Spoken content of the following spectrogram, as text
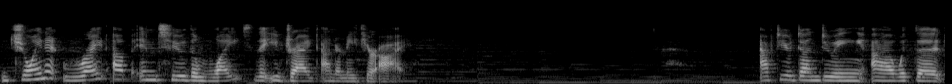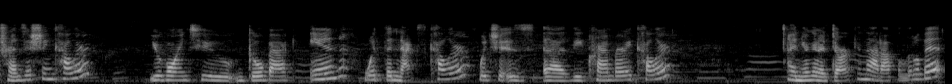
to join it right up into the white that you've dragged underneath your eye. After you're done doing uh, with the transition color, you're going to go back in with the next color, which is uh, the cranberry color, and you're going to darken that up a little bit.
